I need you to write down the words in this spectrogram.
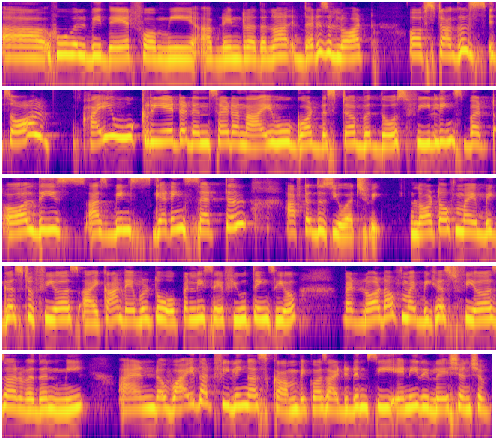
uh, who will be there for me, Abdindra. There is a lot of struggles. It's all I who created inside and I who got disturbed with those feelings, but all these has been getting settled after this UHV lot of my biggest fears i can't able to openly say few things here but lot of my biggest fears are within me. And why that feeling has come? Because i didn't see any relationship.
